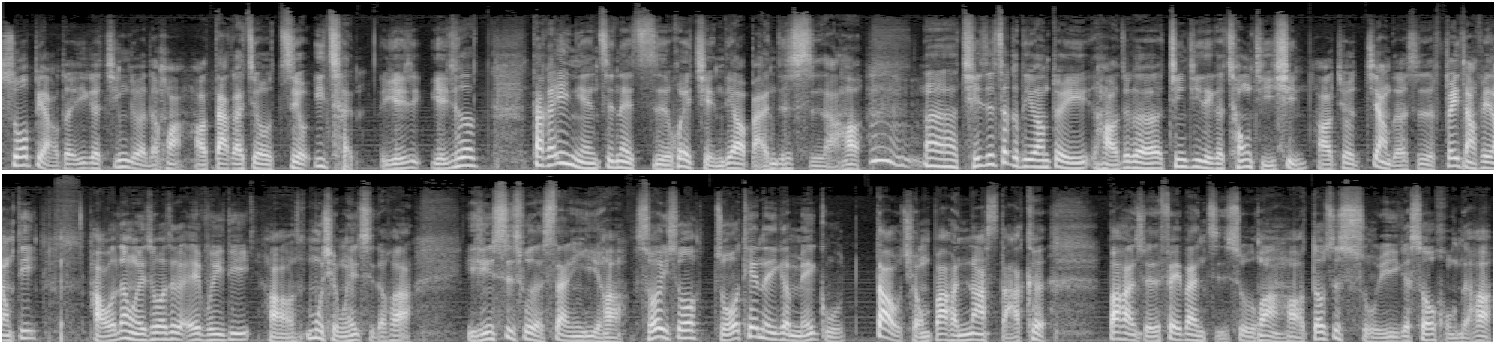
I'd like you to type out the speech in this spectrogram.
缩表的一个金额的话，好，大概就只有一成，也也就是说，大概一年之内只会减掉百分之十啊哈。嗯。那其实这个地方对于好这个经济的一个冲击性，好就降的是非常非常低。好，我认为说这个 FED 好，目前为止的话。已经试出了善意哈，所以说昨天的一个美股道琼，包含纳斯达克，包含随着费半指数的话哈，都是属于一个收红的哈。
